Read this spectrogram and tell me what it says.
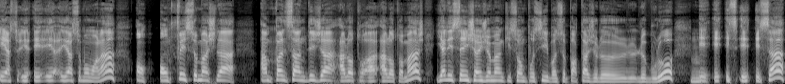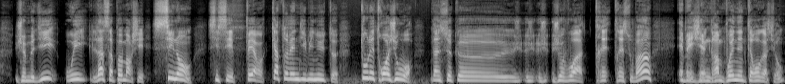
et à ce, et- et- et à ce moment-là, on, on fait ce match-là en pensant déjà à l'autre à, à l'autre match. Il y a les cinq changements qui sont possibles, on se partage le, le- le boulot. Mm. Et, et- et- et- et ça, je me dis, oui, là, ça peut marcher. Sinon, si c'est faire 90 minutes tous les trois jours dans ce que je, je- je vois très, très souvent, eh ben, j'ai un grand point d'interrogation.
